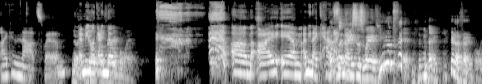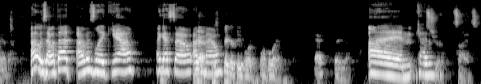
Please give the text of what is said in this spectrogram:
I cannot swim. No, I mean, like I know. um, I am. I mean, I can. That's I the nicest way. If you look fit, you're not very buoyant. Oh, is that what that? I was like, yeah, I guess so. I yeah, don't know. bigger people are more buoyant. Okay. There you go. Um, I That's true. Science.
